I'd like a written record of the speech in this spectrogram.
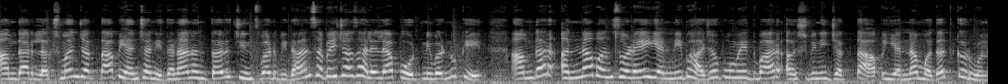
आमदार लक्ष्मण जगताप यांच्या निधनानंतर चिंचवड विधानसभेच्या झालेल्या पोटनिवडणुकीत आमदार अण्णा बनसोडे यांनी भाजप उमेदवार अश्विनी जगताप यांना मदत करून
